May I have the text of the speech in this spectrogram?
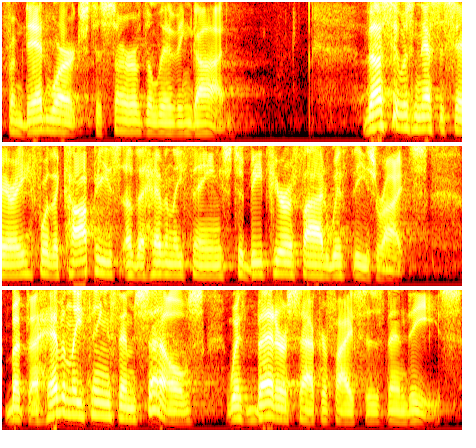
from dead works to serve the living God? Thus, it was necessary for the copies of the heavenly things to be purified with these rites, but the heavenly things themselves with better sacrifices than these.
